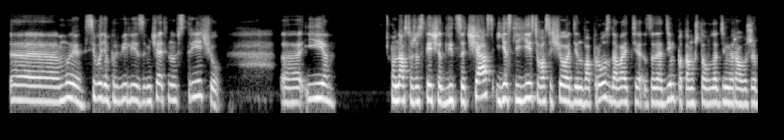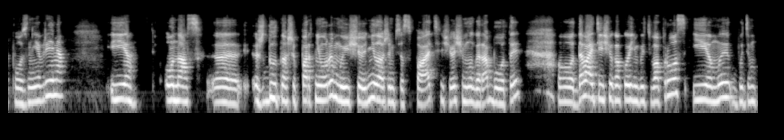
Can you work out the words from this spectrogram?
э, мы сегодня провели замечательную встречу, э, и у нас уже встреча длится час. Если есть у вас еще один вопрос, давайте зададим, потому что у Владимира уже позднее время. И у нас э, ждут наши партнеры, мы еще не ложимся спать, еще очень много работы. Вот, давайте еще какой-нибудь вопрос, и мы будем,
